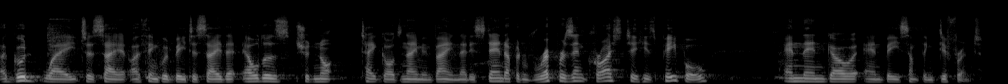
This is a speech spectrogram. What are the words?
a good way to say it, I think, would be to say that elders should not take God's name in vain. That is, stand up and represent Christ to his people and then go and be something different.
